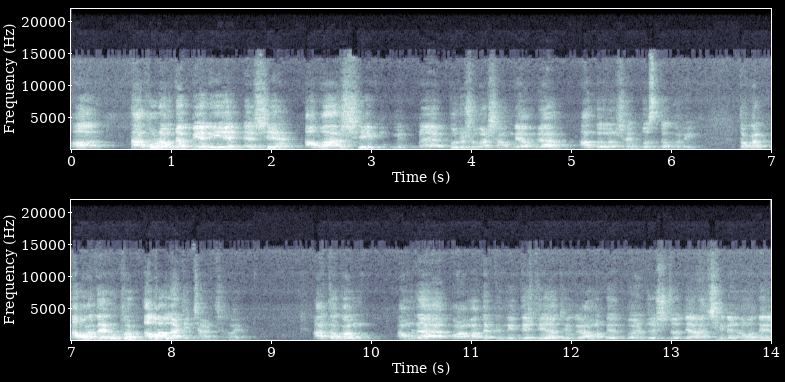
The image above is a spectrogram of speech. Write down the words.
আহ, তারপর আমরা বেরিয়ে এসে আবার সেই পুরসভার সামনে আমরা আন্দোলন সাব্যস্ত করি। তখন আমাদের উপর আবার লাঠি চার্জ হয়। আর তখন আমরা আমাদেরকে নির্দেশ দেওয়া হয়েছিল আমাদের বয়োজ্যেষ্ঠ যারা ছিলেন আমাদের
